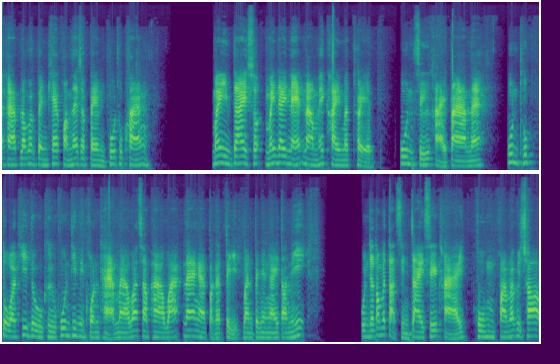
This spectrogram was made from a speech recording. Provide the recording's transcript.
นะครับ แล้วมันเป็นแค่ความน่าจะเป็นพูดทุกครั้ง ไม่ได้ไม่ได้แนะนำให้ใครมาเทรดหุ้นซื้อขายตามนะ หุ้นทุกตัวที่ดูคือหุ้นที่มีคนถามมาว่าสภาวะหน้างานปกติมันเป็นยังไงตอนนี้ คุณจะต้องไปตัดสินใจซื้อขายคุมความรับผิดชอบ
